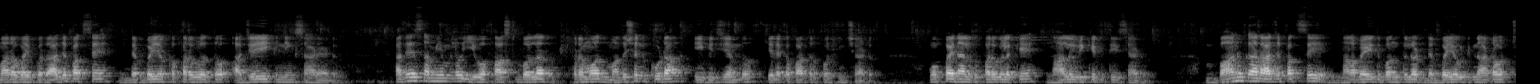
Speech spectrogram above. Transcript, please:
మరోవైపు రాజపక్సే డెబ్బై ఒక్క పరుగులతో అజయ్ ఇన్నింగ్స్ ఆడాడు. అదే సమయంలో యువ ఫాస్ట్ బౌలర్ ప్రమోద్ మధుషన్ కూడా ఈ విజయంలో కీలక పాత్ర పోషించాడు. ముప్పై నాలుగు పరుగులకే నాలుగు వికెట్లు తీశాడు. భానుక రాజపక్సే నలభై ఐదు బంతుల్లో డెబ్బై ఒకటి నాటౌట్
